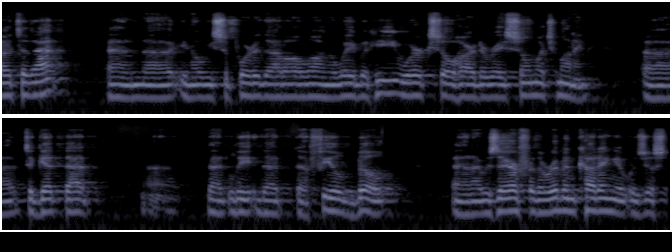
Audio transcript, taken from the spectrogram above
right. uh, to that. And, uh, you know, we supported that all along the way, but he worked so hard to raise so much money uh, to get that, uh, that, le- that uh, field built. And I was there for the ribbon cutting. It was just,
